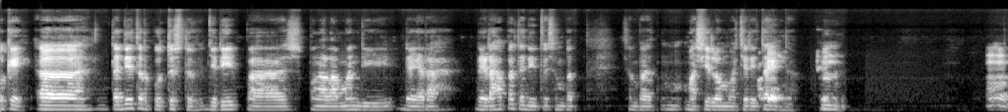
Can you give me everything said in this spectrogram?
Oke, uh, tadi terputus tuh. Jadi pas pengalaman di daerah daerah apa tadi itu sempat sempat masih lo mau ceritain tuh. Hmm. Hmm.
